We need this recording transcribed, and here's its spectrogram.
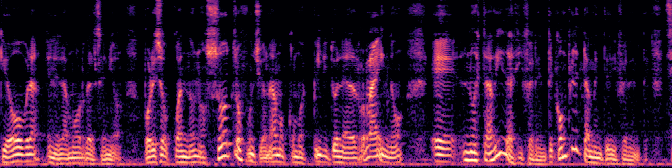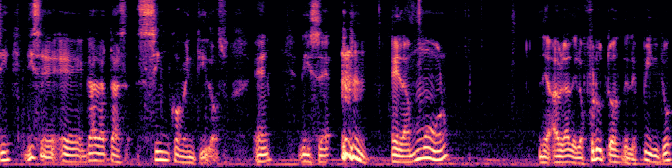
que obra en el amor del Señor. Por eso cuando nosotros funcionamos como espíritu en el reino, eh, nuestra vida es diferente, completamente diferente. ¿sí? Dice eh, Gálatas 5:22, ¿eh? dice, el amor habla de los frutos del Espíritu,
